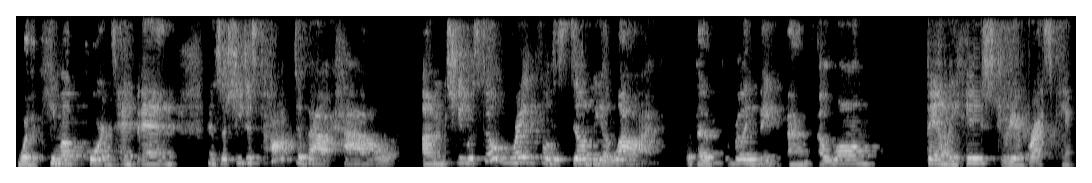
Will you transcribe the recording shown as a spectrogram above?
where the chemo ports had been. And so she just talked about how um, she was so grateful to still be alive with a really big, um, a long family history of breast cancer.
